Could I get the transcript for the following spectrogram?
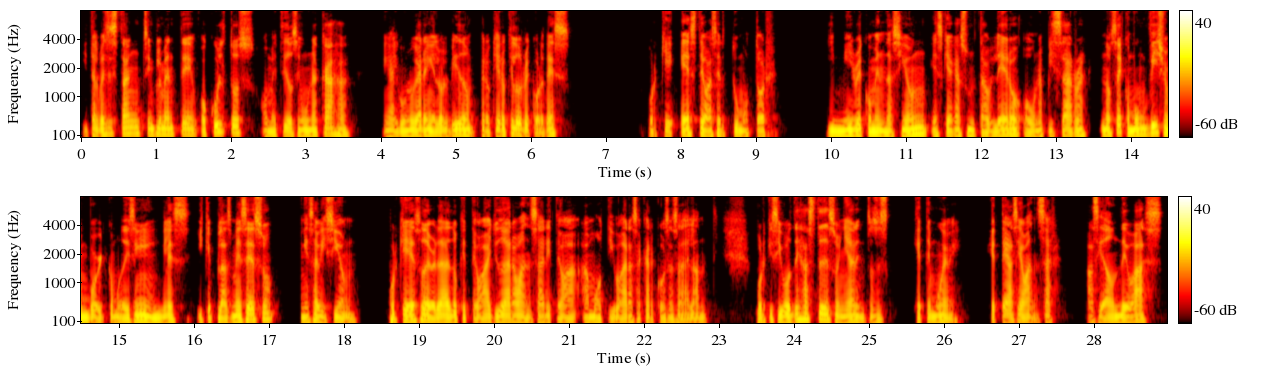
y tal vez están simplemente ocultos o metidos en una caja, en algún lugar en el olvido, pero quiero que los recordes porque este va a ser tu motor y mi recomendación es que hagas un tablero o una pizarra, no sé, como un vision board, como dicen en inglés, y que plasmes eso en esa visión, porque eso de verdad es lo que te va a ayudar a avanzar y te va a motivar a sacar cosas adelante. Porque si vos dejaste de soñar, entonces, ¿qué te mueve? ¿Qué te hace avanzar? ¿Hacia dónde vas?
